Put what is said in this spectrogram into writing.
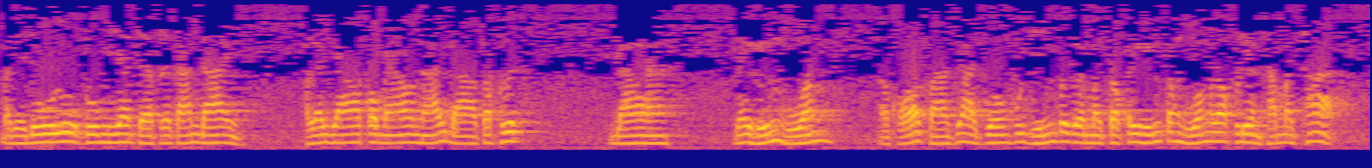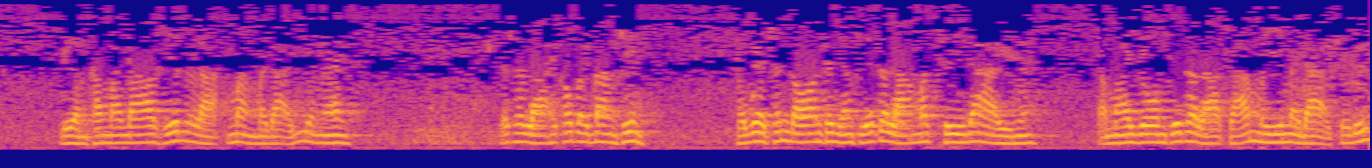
ไม่ได้ดูลูกดูเมียแต่ประการใดภรรยาก็ไม่เอาไหนด่าประพฤติด่า ได้หึงหวงขอฝากญาติโยมผู้หญิงเพื่อมาตอกไปหึงต้องหวงลอกเรื่องธรรมชาติ เรื่องธรรมดาเสียละมั่งไม่ได้ยังไง แล้วสละให้เขาไปบ้างสิถ้าเวชชันดอนถ้าอย่างเสียสละมัดซีได้นะแต่มาโยมเสียสละสามีไม่ได้ใช่หรือ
